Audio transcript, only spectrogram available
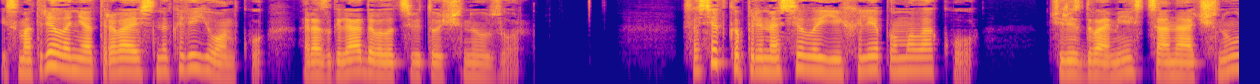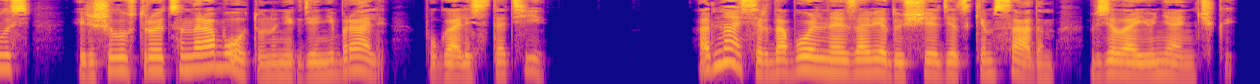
и смотрела, не отрываясь на клеенку, разглядывала цветочный узор. Соседка приносила ей хлеб и молоко. Через два месяца она очнулась и решила устроиться на работу, но нигде не брали, пугались статьи. Одна сердобольная заведующая детским садом взяла ее нянечкой.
